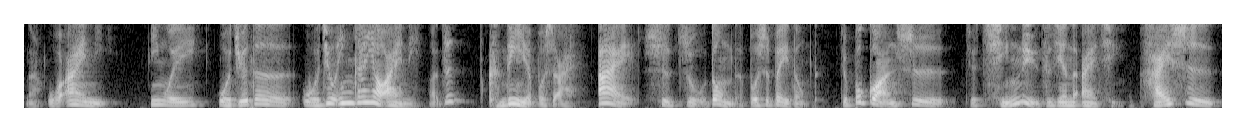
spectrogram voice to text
那我爱你，因为我觉得我就应该要爱你啊。这肯定也不是爱。爱是主动的，不是被动的。就不管是就情侣之间的爱情，还是。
